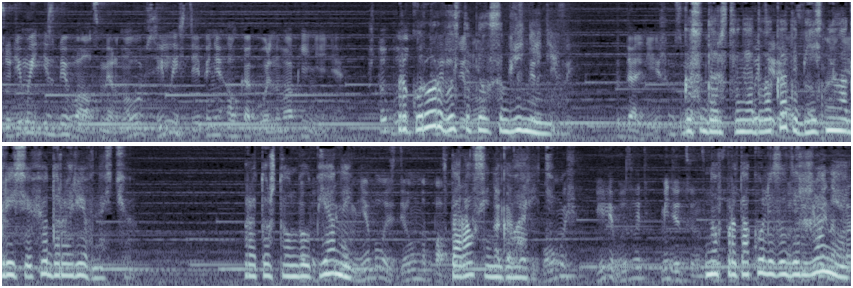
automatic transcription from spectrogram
Подсудимый избивал Смирнова в сильной степени алкогольного опьянения. Прокурор выступил с обвинением. В дальнейшем Смирнов Государственный адвокат объяснил агрессию Федора ревностью. Про то, что он был пьяный, не было сделано попыток старался не говорить. помощь или вызвать медицинскую Но в протоколе задержания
